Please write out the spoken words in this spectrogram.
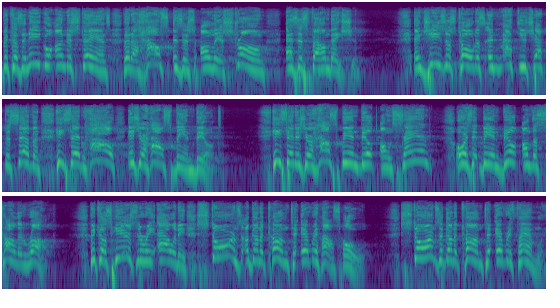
Because an eagle understands that a house is only as strong as its foundation. And Jesus told us in Matthew chapter 7, He said, How is your house being built? He said, Is your house being built on sand or is it being built on the solid rock? Because here's the reality storms are gonna come to every household, storms are gonna come to every family.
